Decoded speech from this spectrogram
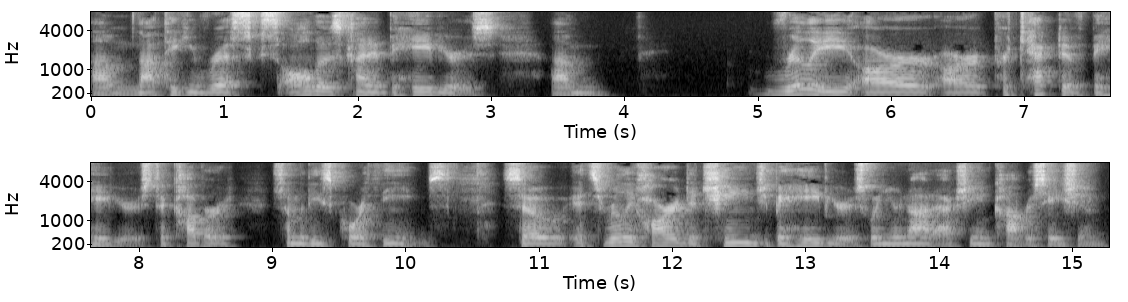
um, not taking risks, all those kind of behaviors um, really are, are protective behaviors to cover some of these core themes. So it's really hard to change behaviors when you're not actually in conversation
